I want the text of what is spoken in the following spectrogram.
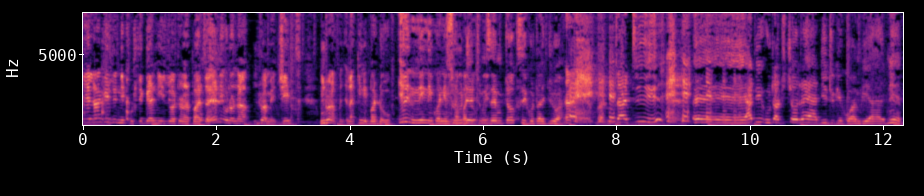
sielewangi ni pusi gani ili watu wanapata? Yani unaona mtu amecheat mtu anafanya lakini bado huko ili ni nini kwani mnapata sude huko? tumse utajua. Utati eh, hadi utatuchorea hadi tukikwambia net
